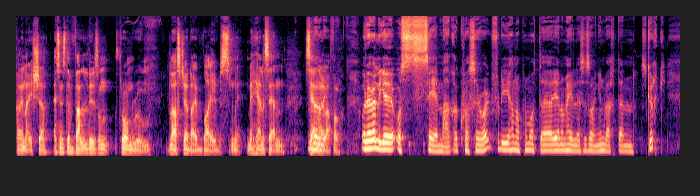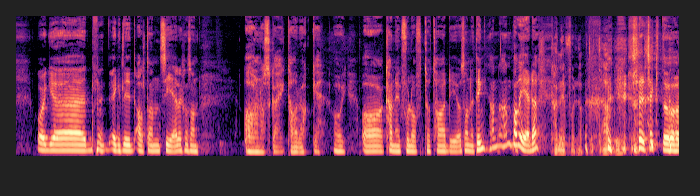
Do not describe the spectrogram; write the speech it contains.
Kaina ikke. Jeg syns det er veldig sånn Throne Room, Last Jedi-vibes med, med hele scenen. Scenen, i hvert fall. Og det er veldig gøy å se mer av Crosshair òg, fordi han har på en måte gjennom hele sesongen vært en skurk. Og eh, egentlig alt han sier, er liksom sånn Å, nå skal jeg ta dere. Og å, kan jeg få lov til å ta de, og sånne ting. Han, han bare er der. Kan jeg få lov til å ta de? Så det er kjekt å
